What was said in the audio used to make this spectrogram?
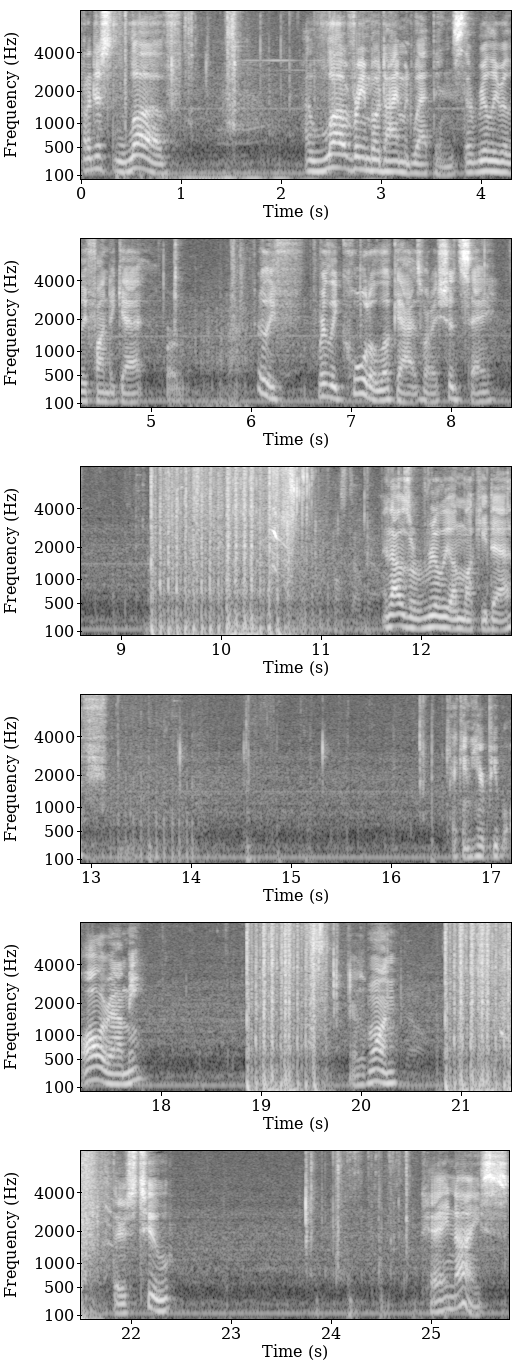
But I just love... I love Rainbow Diamond weapons. They're really, really fun to get. Or really, really cool to look at is what I should say. And that was a really unlucky death. I can hear people all around me. There's one. There's two. Okay, nice.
